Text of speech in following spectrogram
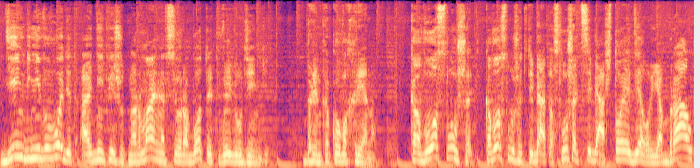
деньги не выводит. А одни пишут, нормально, все работает, вывел деньги. Блин, какого хрена? Кого слушать? Кого слушать, ребята? Слушать себя. Что я делал? Я брал,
